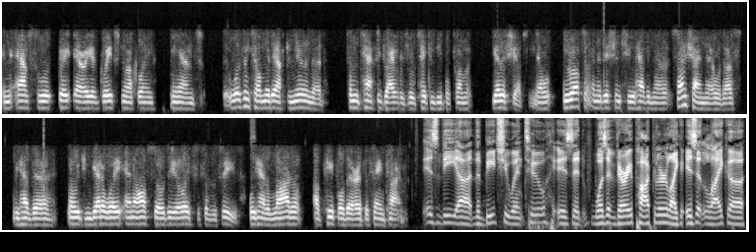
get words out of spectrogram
an absolute great area, great snorkeling. And it wasn't until mid afternoon that some of the taxi drivers were taking people from the other ships. Now, we were also, in addition to having the sunshine there with us, we had the Norwegian Getaway and also the Oasis of the Seas. We had a lot of, of people there at the same time is the uh, the beach you went to is it was it very popular like is it like a,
